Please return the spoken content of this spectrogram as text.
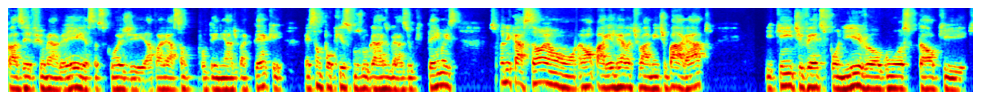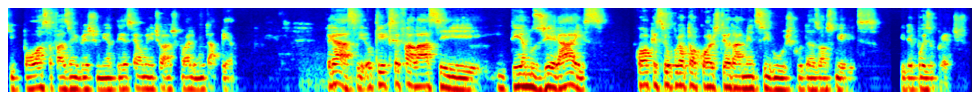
fazer filme areia, essas coisas de avaliação por DNA de bactéria, que são pouquíssimos lugares no Brasil que tem, mas sonicação é um, é um aparelho relativamente barato e quem tiver disponível, algum hospital que, que possa fazer um investimento desse, realmente eu acho que vale muito a pena. Graça, eu queria que você falasse em termos gerais qual que é seu protocolo de cirúrgico das osteomielites e depois o PRET?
